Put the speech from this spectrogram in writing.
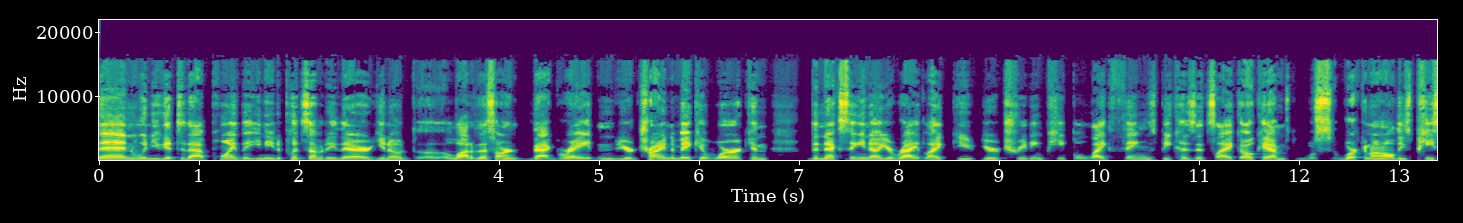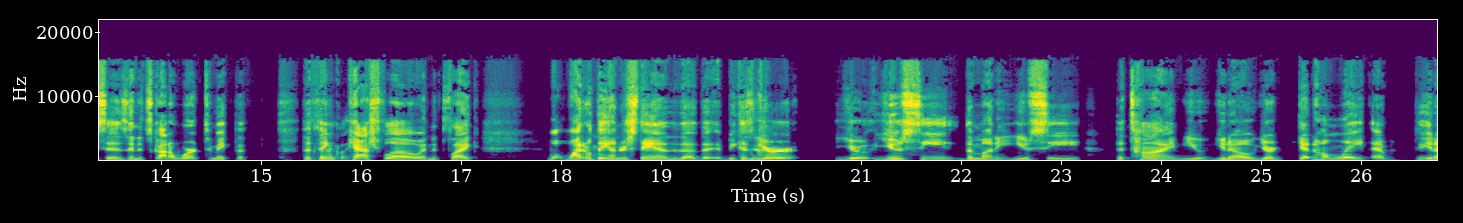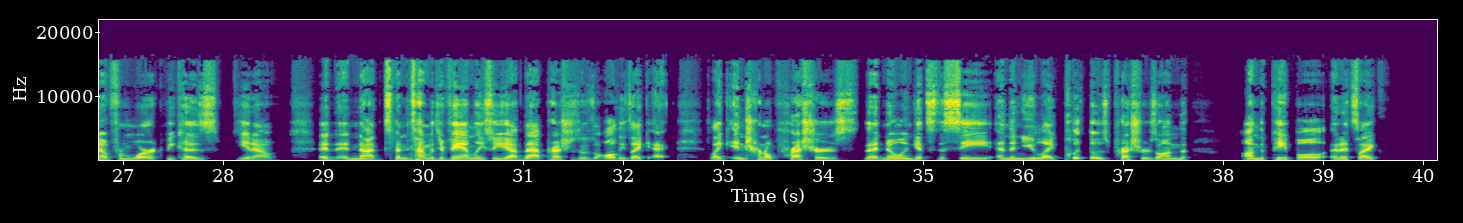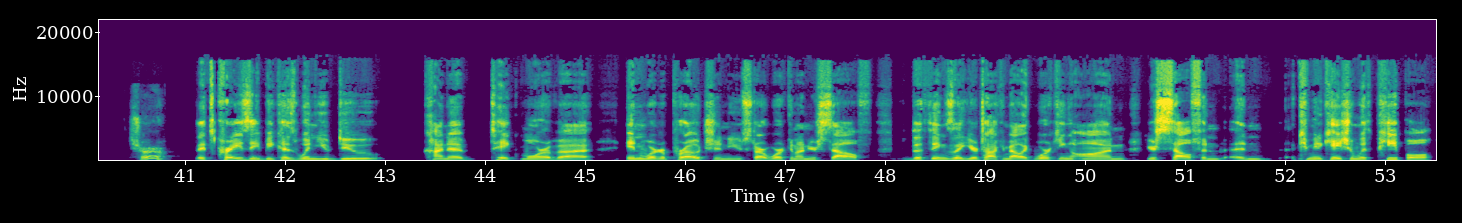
then when you get to that point that you need to put somebody there, you know, a lot of us aren't that great and you're trying to make it work. And the next thing you know, you're right. Like you, you're treating people like things because it's like, okay, I'm working on all these pieces and it's got to work to make the, the thing exactly. cash flow. And it's like, well, why don't they understand the, the because you're, you, you see the money, you see the time, you, you know, you're getting home late at, you know, from work because you know, and, and not spending time with your family. So you have that pressure. So there's all these like like internal pressures that no one gets to see, and then you like put those pressures on the on the people, and it's like, sure, it's crazy because when you do kind of take more of a inward approach and you start working on yourself the things that you're talking about like working on yourself and and communication with people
